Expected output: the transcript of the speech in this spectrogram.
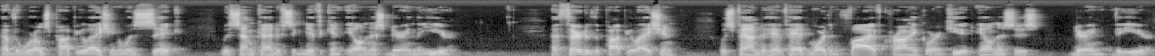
of the world's population was sick with some kind of significant illness during the year. A third of the population was found to have had more than five chronic or acute illnesses during the year.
